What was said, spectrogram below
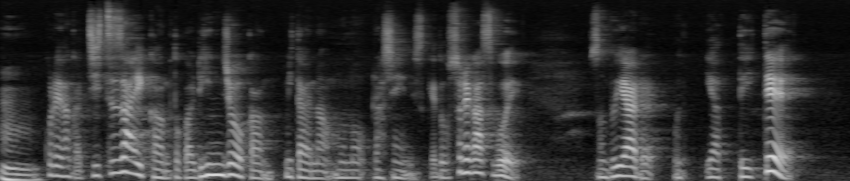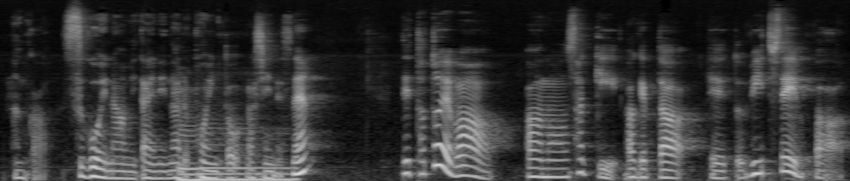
うん。これなんか実在感とか臨場感みたいなものらしいんですけど、それがすごい、その VR をやっていて、なんかすごいなみたいになるポイントらしいんですね。で、例えば、あの、さっき挙げた、えっ、と、ビートセイバ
